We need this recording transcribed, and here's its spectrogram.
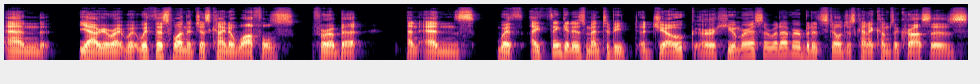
And yeah, you're right. With, with this one, it just kind of waffles for a bit and ends with I think it is meant to be a joke or humorous or whatever, but it still just kind of comes across as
